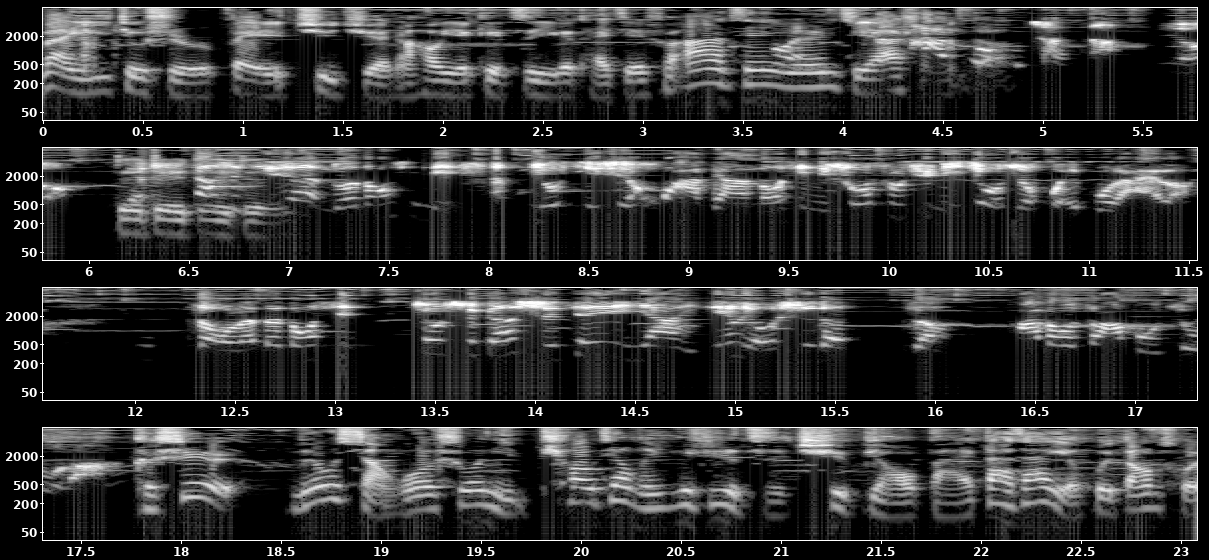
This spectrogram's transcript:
万一就是被拒绝，然后也给自己一个台阶，说啊，今天愚人节啊什么的。对对对对。其实很多东西。你尤其是话这样的东西，你说出去你就是回不来了。走了的东西就是跟时间一样，已经流失的，怎么都抓不住了。可是没有想过说，你挑这样的一个日子去表白，大家也会当做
